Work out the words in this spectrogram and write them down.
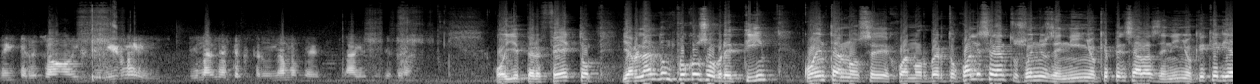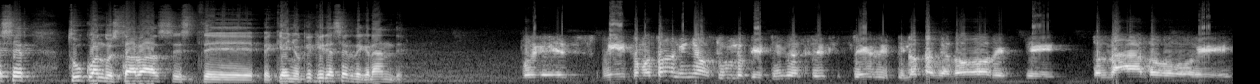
me interesó inscribirme y finalmente pues, terminamos la licenciatura. Oye, perfecto. Y hablando un poco sobre ti, cuéntanos, eh, Juan Norberto, ¿cuáles eran tus sueños de niño? ¿Qué pensabas de niño? ¿Qué querías ser tú cuando estabas este, pequeño? ¿Qué querías ser de grande? Pues, eh, como todo niño, tú lo que piensas es ser piloto aviador, este, soldado, eh,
